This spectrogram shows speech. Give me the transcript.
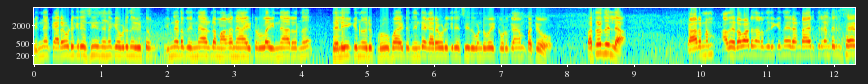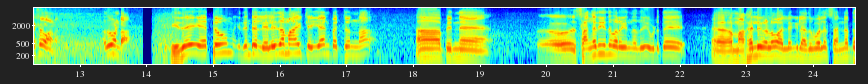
പിന്നെ കരവടുക്ക് രസീത് നിനക്ക് എവിടുന്ന് കിട്ടും? ഇന്നിടത്ത് ഇന്നാരുടെ മകനായിട്ടുള്ള ഇന്നാരെന്ന് തെളിയിക്കുന്ന ഒരു പ്രൂഫായിട്ട് നിന്റെ കരവടുക്ക് രസീത് കൊണ്ടുപോയി കൊടുക്കാൻ പറ്റുമോ? പറ്റത്തില്ല. കാരണം അത് ഇടപാട് നടന്നിരിക്കുന്നത് രണ്ടായിരത്തി രണ്ടിന് ശേഷമാണ്. അതുകൊണ്ടാണ് ഇത് ഏറ്റവും ഇതിന്റെ ലളിതമായി ചെയ്യാൻ പറ്റുന്ന പിന്നെ സംഗതി എന്ന് പറയുന്നത് ഇവിടുത്തെ മഹലുകളോ അല്ലെങ്കിൽ അതുപോലെ സന്നദ്ധ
